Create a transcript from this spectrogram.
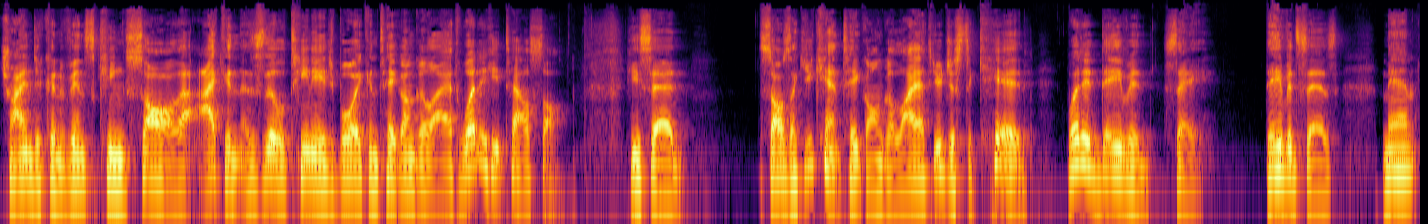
trying to convince King Saul that I can this little teenage boy can take on Goliath. What did he tell Saul? He said Saul's like, "You can't take on Goliath. You're just a kid." What did David say? David says, "Man,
